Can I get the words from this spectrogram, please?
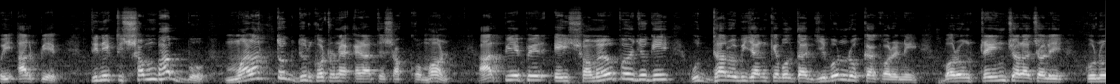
ওই আরপিএফ। তিনি একটি সম্ভাব্য মারাত্মক দুর্ঘটনা এড়াতে সক্ষম হন। আরপিএফের এই সময়োপযোগী উদ্ধার অভিযান কেবল তার জীবন রক্ষা করেনি, বরং ট্রেন চলাচলে কোনো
